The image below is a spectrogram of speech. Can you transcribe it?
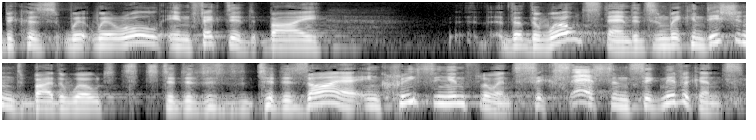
because we're, we're all infected by the, the world standards, and we're conditioned by the world to, to, to desire increasing influence, success, and significance.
